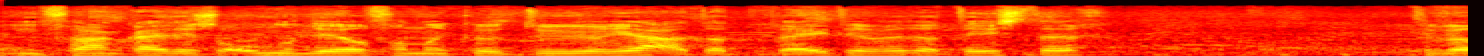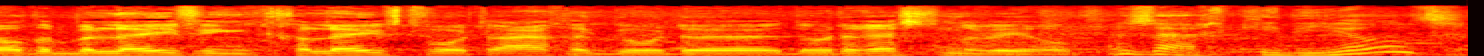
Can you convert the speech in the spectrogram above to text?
in Frankrijk is onderdeel van de cultuur. Ja, dat weten we, dat is er. Terwijl de beleving geleefd wordt eigenlijk door de, door de rest van de wereld. Dat is eigenlijk idioot.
